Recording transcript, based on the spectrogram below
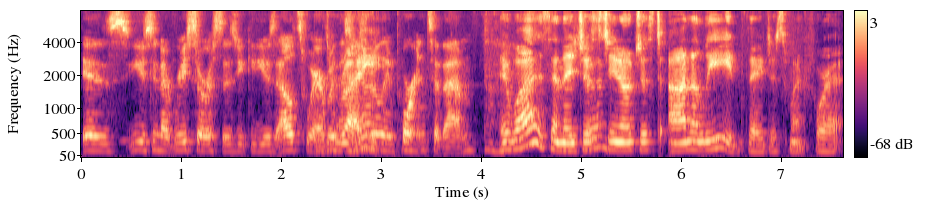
is using up resources you could use elsewhere, but this Right. is really important to them. It was, and they Good. just, you know, just on a lead, they just went for it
